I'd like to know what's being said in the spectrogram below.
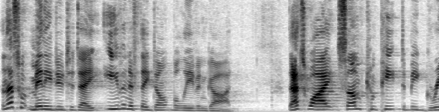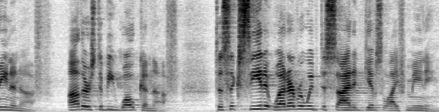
And that's what many do today, even if they don't believe in God. That's why some compete to be green enough, others to be woke enough, to succeed at whatever we've decided gives life meaning.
